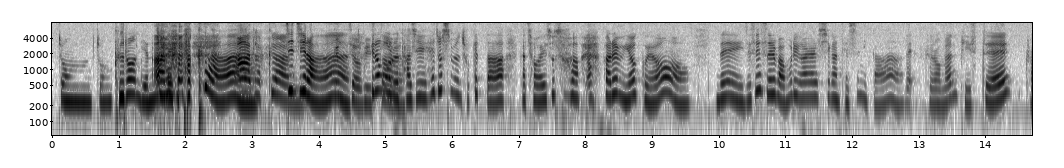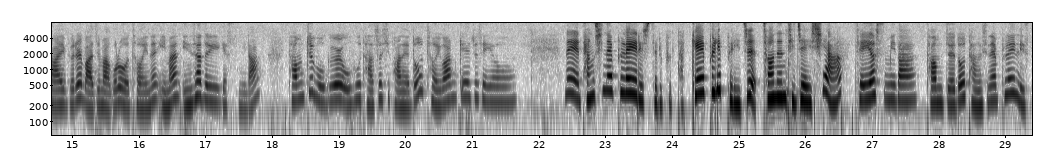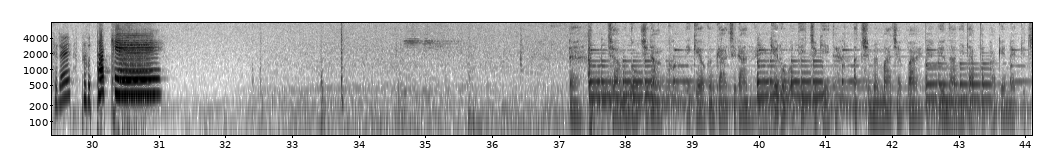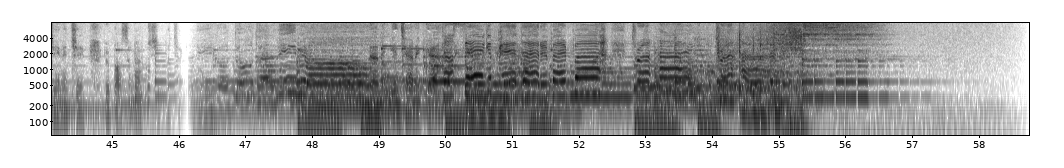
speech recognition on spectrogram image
좀, 좀 그런 옛날에 그 dark한, 아 dark한 찌질한, 그쵸 이런 거를 다시 해줬으면 좋겠다. 그러니까 저의 소소한 아. 바람이었고요. 네, 이제 슬슬 마무리가 할 시간 됐으니까. 네 그러면 비스트의 드라이브를 마지막으로 저희는 이만 인사드리겠습니다. 다음 주 목요일 오후 5시 반에도 저희와 함께 해주세요. 네, 당신의 playlist를 부탁해, 플리플리즈. 저는 DJ 시아. 제이였습니다. 다음 주에도 당신의 playlist를 부탁해. 에, 잠은 오질 않고 네 기억은 가질 않네. 괴로워 뒤척이다 아침을 맞아 방 유난히 답답하게 느껴지는 집을 벗어나고 싶어 또 달리며 나는 괜찮을까? 더 세게 페달을 밟아. Drive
